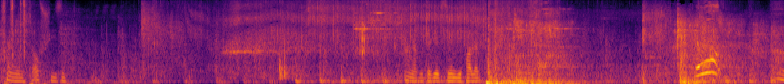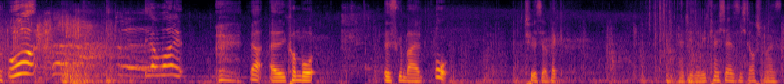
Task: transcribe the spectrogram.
Ich kann hier nicht drauf schießen. Ja gut, da geht's hier in die Falle. Oh! Oh! Jawoll! Ja, also die Kombo ist gemein. Oh! Die Tür ist ja weg. Ja, Dynamit kann ich da jetzt nicht draufschmeißen.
